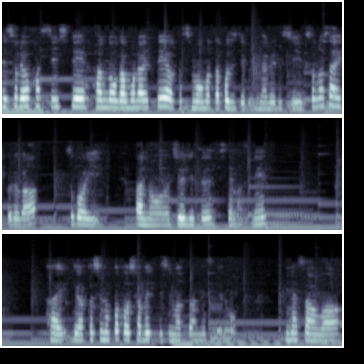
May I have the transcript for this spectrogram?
で、それを発信して反応がもらえて、私もまたポジティブになれるし、そのサイクルがすごい、あの、充実してますね。はい。で、私のことを喋ってしまったんですけど、皆さんは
